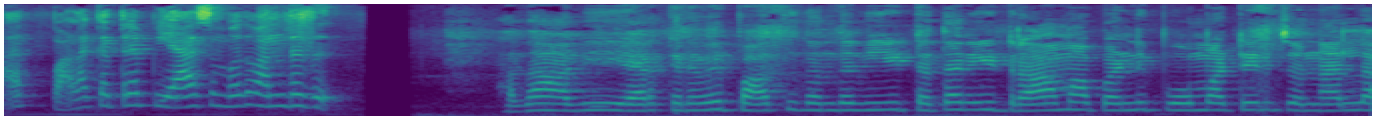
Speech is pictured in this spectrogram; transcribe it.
அது பழக்கத்துல பேசும்போது வந்தது. அதான் அவி ஏற்கனவே பார்த்து தந்த வீட்டை தான் நீ டிராமா பண்ணி போக மாட்டேன்னு சொன்னால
